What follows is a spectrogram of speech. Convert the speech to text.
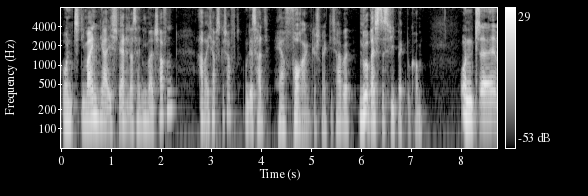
Und die meinten ja, ich werde das ja niemals schaffen, aber ich habe es geschafft. Und es hat hervorragend geschmeckt. Ich habe nur bestes Feedback bekommen. Und äh,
